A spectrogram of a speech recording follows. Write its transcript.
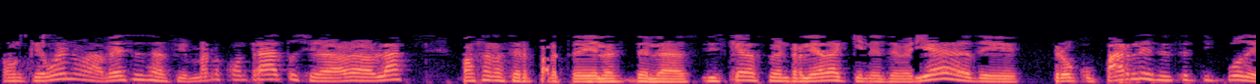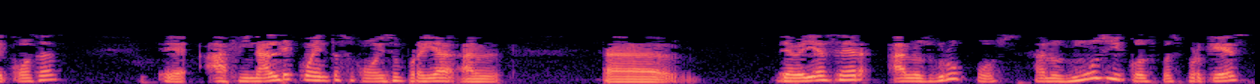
Aunque bueno, a veces al firmar los contratos y bla, bla, bla, pasan a ser parte de las, de las disqueras, pero en realidad a quienes debería de preocuparles este tipo de cosas eh, a final de cuentas, o como dicen por ahí, al, debería ser a los grupos, a los músicos, pues porque es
